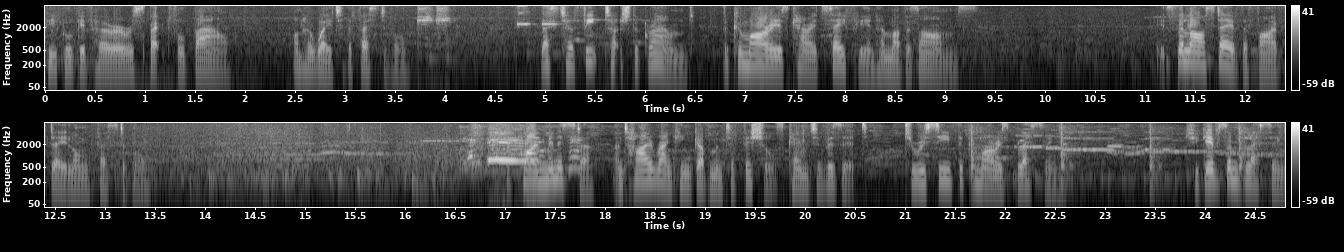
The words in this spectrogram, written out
People give her a respectful bow on her way to the festival. Lest her feet touch the ground, the Kumari is carried safely in her mother's arms. It's the last day of the five day long festival. The Prime Minister and high ranking government officials came to visit to receive the Kumari's blessing. She gives them blessing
